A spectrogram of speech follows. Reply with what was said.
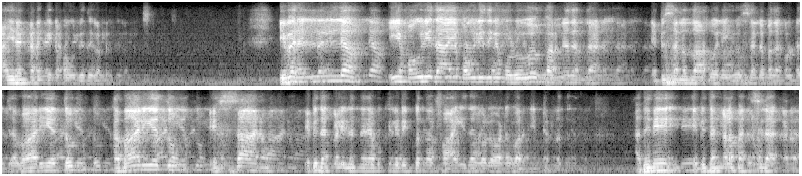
ആയിരക്കണക്കിന് മൗലിദുകൾ. ഇവരെല്ലാം ഈ മൗലിദായ മൗലിദിന് മുഴുവൻ പറഞ്ഞത് എന്താണ്? നബി സല്ലല്ലാഹു അലൈഹി വസല്ലം തങ്ങളുടെ ജവാരിയത്തും കമാലിയത്തും ഇഹ്സാനും എബിതങ്ങളിൽ നിന്ന് നമുക്ക് ലഭിക്കുന്ന ഫായിദകളുമാണ് പറഞ്ഞിട്ടുള്ളത്. അതിനെ എബിതങ്ങളെ മനസ്സിലാക്കണം.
